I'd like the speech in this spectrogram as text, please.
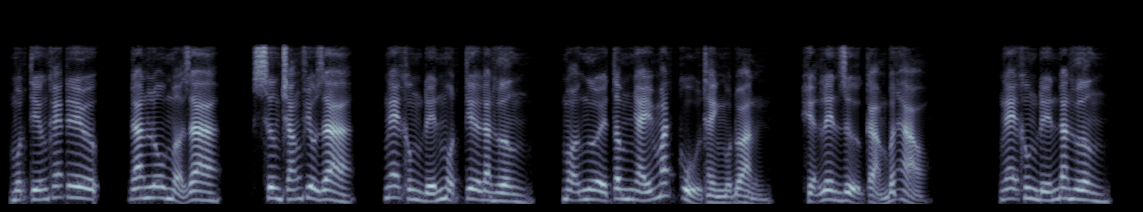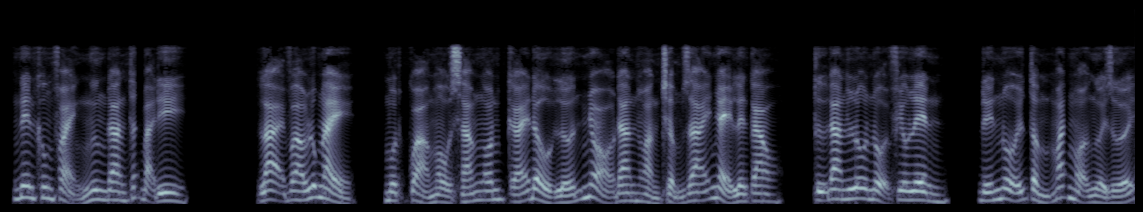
Một tiếng khét đều, đan lô mở ra, xương trắng phiêu ra, nghe không đến một tia đan hương, mọi người tâm nháy mắt củ thành một đoàn, hiện lên dự cảm bất hảo. Nghe không đến đan hương, nên không phải ngưng đan thất bại đi. Lại vào lúc này, một quả màu xám ngón cái đầu lớn nhỏ đan hoàn chậm rãi nhảy lên cao, tự đan lô nội phiêu lên, đến nỗi tầm mắt mọi người dưới.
